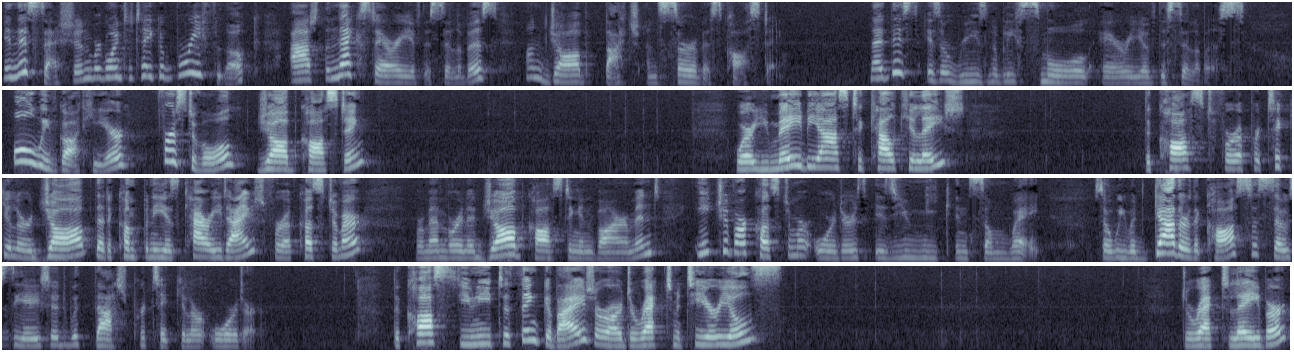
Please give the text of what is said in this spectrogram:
In this session, we're going to take a brief look at the next area of the syllabus on job, batch and service costing. Now, this is a reasonably small area of the syllabus. All we've got here, first of all, job costing, where you may be asked to calculate the cost for a particular job that a company has carried out for a customer. Remember, in a job costing environment, each of our customer orders is unique in some way. So we would gather the costs associated with that particular order. The costs you need to think about are our direct materials, direct labour,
